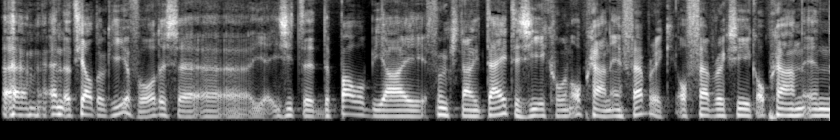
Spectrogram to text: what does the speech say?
Ehm, en dat geldt ook hiervoor. Dus eh, eh, je, je ziet de, de Power BI functionaliteiten zie ik gewoon opgaan in Fabric. Of Fabric zie ik opgaan in,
